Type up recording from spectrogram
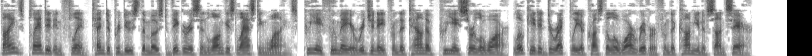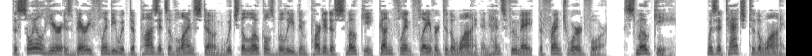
Vines planted in Flint tend to produce the most vigorous and longest-lasting wines. Pouilly-Fumé originate from the town of Pouilly-sur-Loire, located directly across the Loire River from the commune of Sancerre. The soil here is very flinty with deposits of limestone which the locals believed imparted a smoky, gun-flint flavor to the wine and hence fumé, the French word for «smoky», was attached to the wine.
